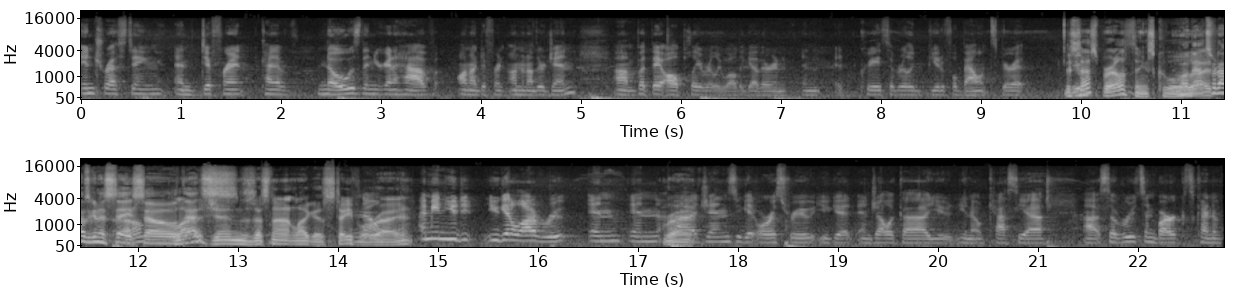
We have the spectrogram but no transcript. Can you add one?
interesting and different kind of nose than you're gonna have on a different on another gin. Um, but they all play really well together, and, and it creates a really beautiful balanced spirit. The sarsaparilla thing's cool. Well, that's what I was gonna say, don't- so a lot that's- of gins, that's not like a staple, No. right? I mean, you do, you get a lot of root in in uh, Right. gins. You get orris root, you get angelica, you you know cassia. Uh, so roots and barks kind of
